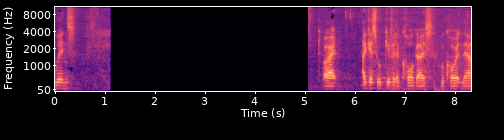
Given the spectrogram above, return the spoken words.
wins. Alright, I guess we'll give it a call, guys. We'll call it now.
